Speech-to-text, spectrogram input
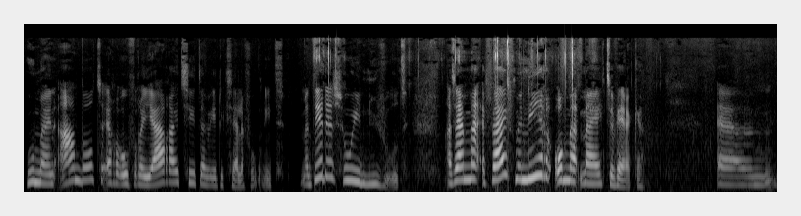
hoe mijn aanbod er over een jaar uitziet, dat weet ik zelf ook niet. Maar dit is hoe je nu voelt. Er zijn vijf manieren om met mij te werken. Um,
